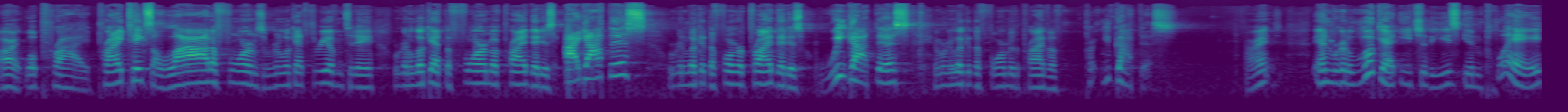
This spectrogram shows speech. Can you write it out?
All right, well, pride. Pride takes a lot of forms. We're going to look at three of them today. We're going to look at the form of pride that is, I got this. We're going to look at the form of pride that is, we got this. And we're going to look at the form of the pride of, you've got this. All right? And we're going to look at each of these in play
